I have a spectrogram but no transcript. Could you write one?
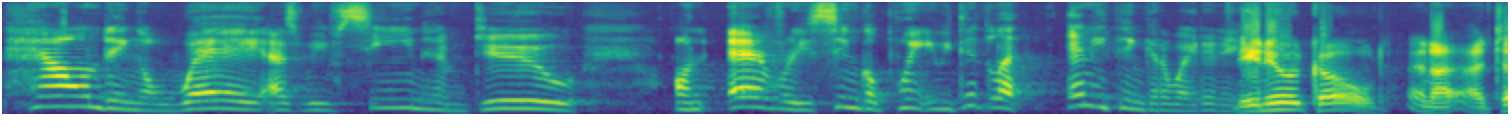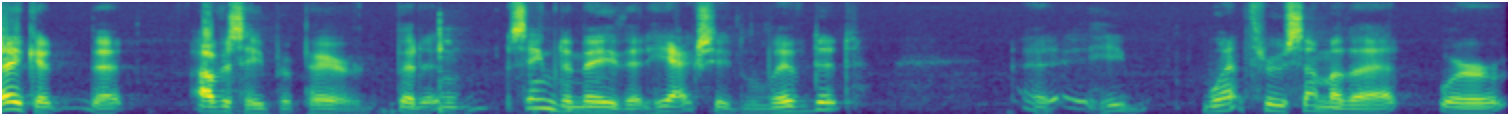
pounding away as we've seen him do on every single point. He didn't let anything get away, did he? He knew it cold, and I, I take it that obviously he prepared, but it seemed to me that he actually lived it. Uh, he went through some of that where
